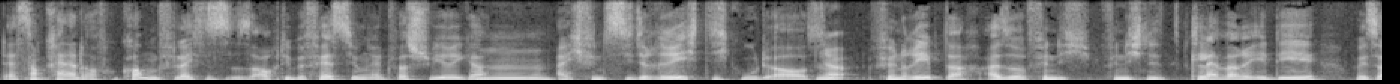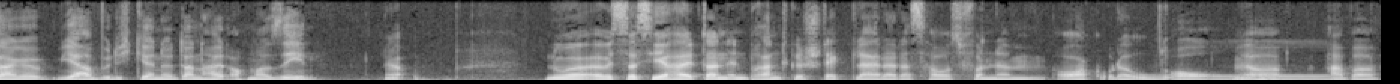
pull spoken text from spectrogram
da ist noch keiner drauf gekommen. Vielleicht ist es auch die Befestigung etwas schwieriger. Mhm. Aber ich finde, es sieht richtig gut aus ja. für ein Rebdach. Also finde ich, finde ich eine clevere Idee, wo ich sage, ja, würde ich gerne dann halt auch mal sehen. Ja. Nur ist das hier halt dann in Brand gesteckt, leider, das Haus von einem Ork oder U. Oh. Ja, aber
